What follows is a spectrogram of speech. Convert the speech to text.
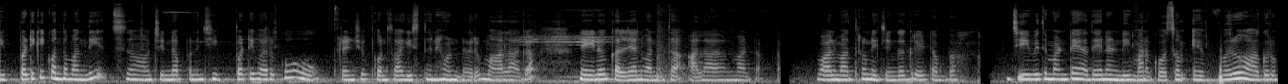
ఇప్పటికీ కొంతమంది చిన్నప్పటి నుంచి ఇప్పటి వరకు ఫ్రెండ్షిప్ కొనసాగిస్తూనే ఉంటారు మాలాగా. నేను కళ్యాణ్ వనిత అలా అనమాట వాళ్ళు మాత్రం నిజంగా గ్రేట్ అబ్బా. జీవితం అంటే అదేనండి మన కోసం ఎవ్వరూ ఆగరు.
